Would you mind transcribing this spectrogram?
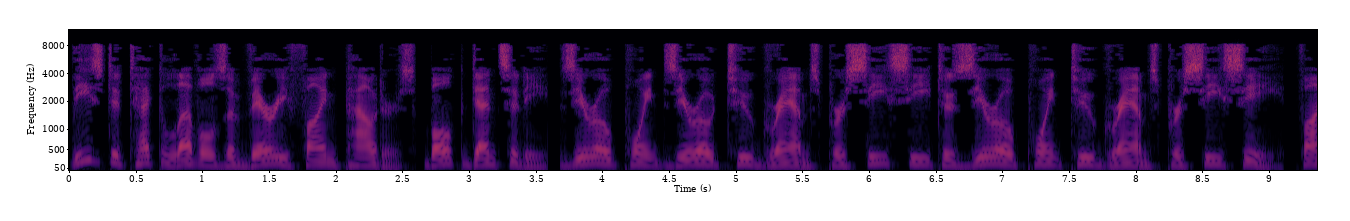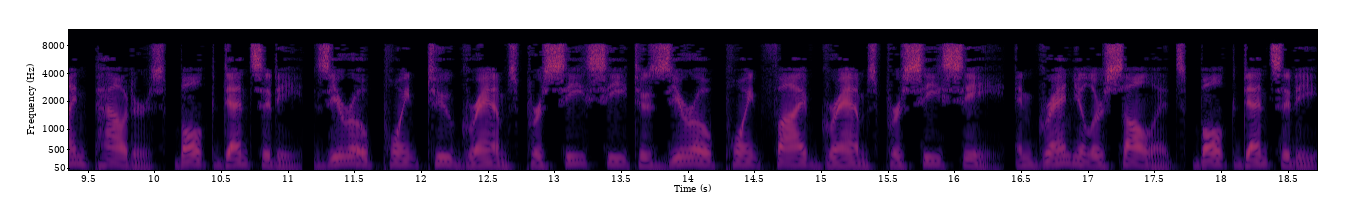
These detect levels of very fine powders bulk density 0.02 grams per cc to 0.2 grams per cc, fine powders bulk density 0.2 grams per cc to 0.5 grams per cc, and granular solids bulk density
